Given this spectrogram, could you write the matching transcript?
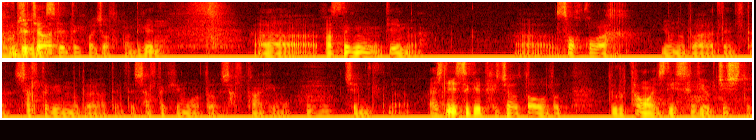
хүлээж аваад байдаг байж болохгүй. Тэгэхээр аа ганц нэгэн тийм суухгүй байх юунууд байгаа л юм л да. Шалтгаан юмнууд байгаа л да. Шалтгаан юм уу одоо шалтгаан юм уу? Жишээ нь ажлын хэсэг гэдэг чинь одоо бол 4 5 ажлын хэсэгт явж штэ.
